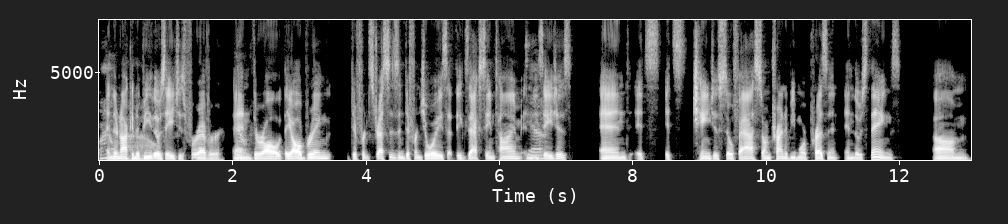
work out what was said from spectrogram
wow, and they're not going to be those ages forever. Yeah. And they're all they all bring different stresses and different joys at the exact same time in yeah. these ages. And it's it's changes so fast. So I'm trying to be more present in those things. Um,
